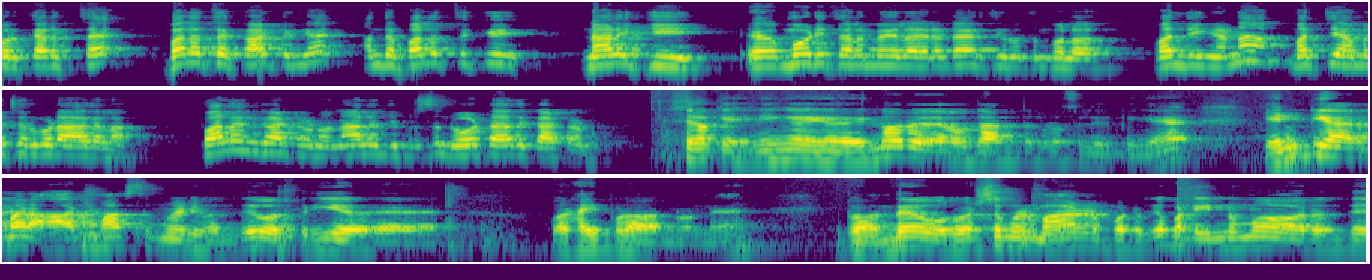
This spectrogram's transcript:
ஒரு கருத்தை பலத்தை காட்டுங்க. அந்த பலத்துக்கு நாளைக்கு மோடி தலைமையில் ரெண்டாயிரத்தி இருபத்தி ஒன்பதுல வந்தீங்கன்னா மத்திய அமைச்சர் கூட ஆகலாம். பலம் காட்டணும் நாலஞ்சு பர்சன்ட் ஓட்டாவது காட்டணும். சரி ஓகே நீங்கள் இன்னொரு உதாரணத்துக்கு கூட சொல்லியிருப்பீங்க. என்டிஆர் மாதிரி ஆறு மாதத்துக்கு முன்னாடி வந்து ஒரு பெரிய ஒரு ஹைப்போட வரணும்னு. இப்போ வந்து ஒரு வருஷம் முன்னாடி மாநாடு போட்டிருக்கு பட் இன்னமும் அவர் வந்து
